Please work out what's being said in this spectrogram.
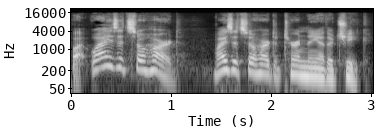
Why is it so hard? Why is it so hard to turn the other cheek?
